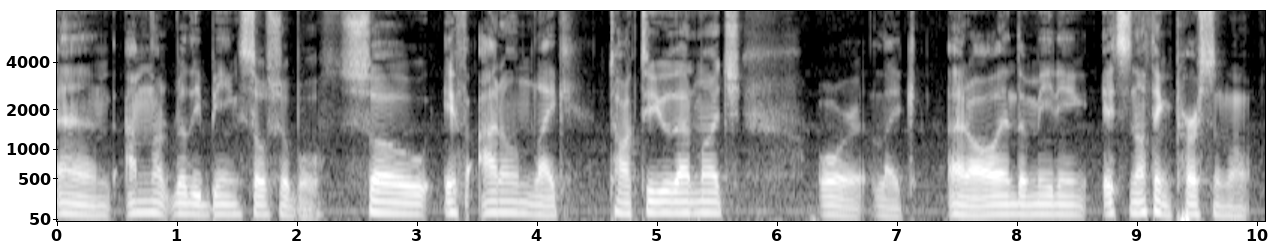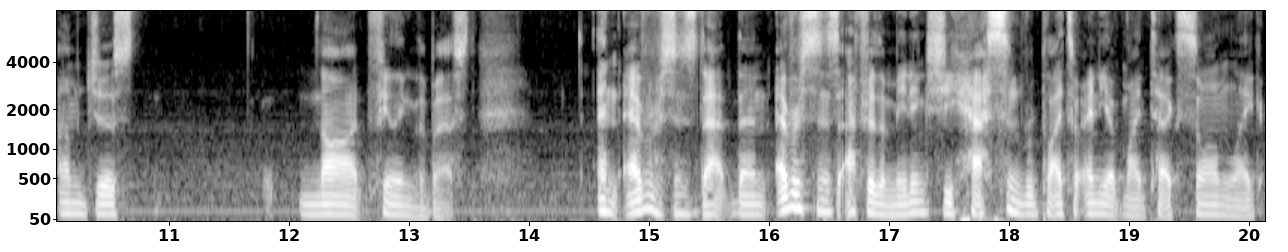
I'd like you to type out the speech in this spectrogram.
and I'm not really being sociable. So if I don't like talk to you that much or like at all in the meeting, it's nothing personal. I'm just not feeling the best. And ever since that, then ever since after the meeting, she hasn't replied to any of my texts. So I'm like,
